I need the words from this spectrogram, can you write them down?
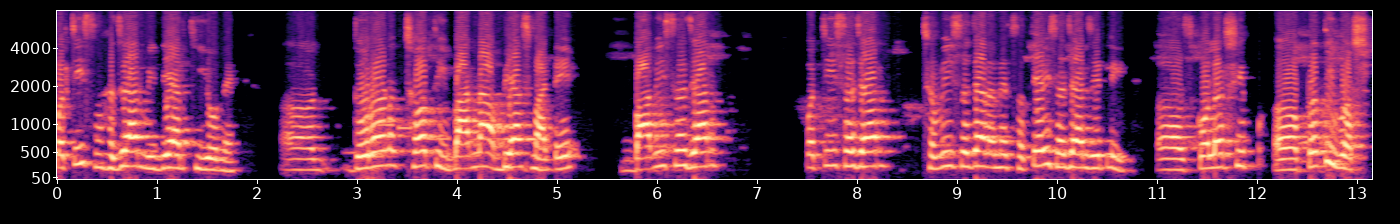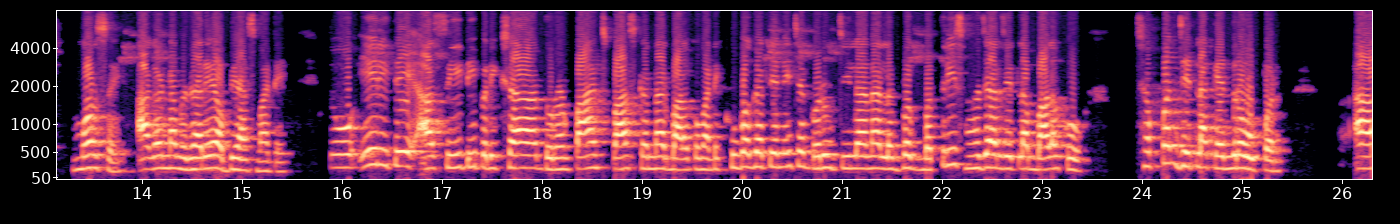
પચીસ હજાર વિદ્યાર્થીઓને ધોરણ છ થી બારના અભ્યાસ માટે બાવીસ હજાર, પચીસ હજાર, છવ્વીસ હજાર અને સત્યાવીસ હજાર જેટલી સ્કોલરશિપ પ્રતિ વર્ષ મળશે આગળના વધારે અભ્યાસ માટે. તો એ રીતે આ સીઈટી પરીક્ષા ધોરણ પાંચ પાસ કરનાર બાળકો માટે ખૂબ અગત્યની છે. ભરૂચ જિલ્લાના લગભગ બત્રીસ હજાર જેટલા બાળકો છપ્પન જેટલા કેન્દ્રો ઉપર આ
